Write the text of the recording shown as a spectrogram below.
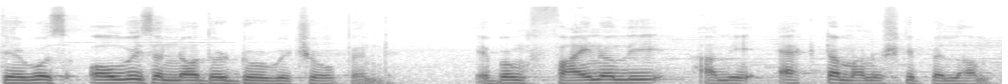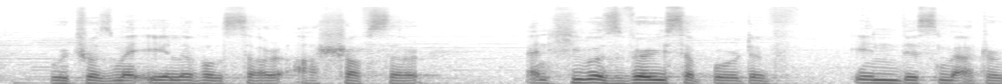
there was always another door which opened. এবং ফাইনালি আমি একটা মানুষকে পেলাম which was my A-level sir, Ashraf sir, and he was very supportive in this matter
